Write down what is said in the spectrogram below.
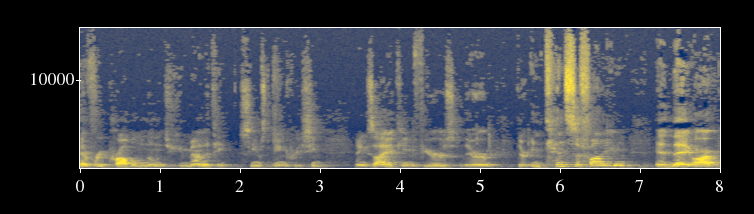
every problem known to humanity seems to be increasing. Anxiety and fears, they're they're intensifying and they are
